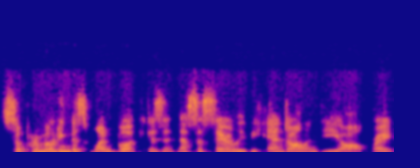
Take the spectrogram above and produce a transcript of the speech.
So promoting this one book isn't necessarily the end all and be all, right?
